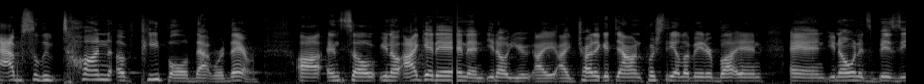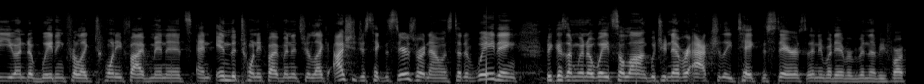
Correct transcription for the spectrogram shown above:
absolute ton of people that were there. Uh, and so, you know, I get in and, you know, you, I, I try to get down, push the elevator button, and, you know, when it's busy, you end up waiting for like 25 minutes. And in the 25 minutes, you're like, I should just take the stairs right now instead of waiting because I'm going to wait so long. But you never actually take the stairs. Anybody ever been there before?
